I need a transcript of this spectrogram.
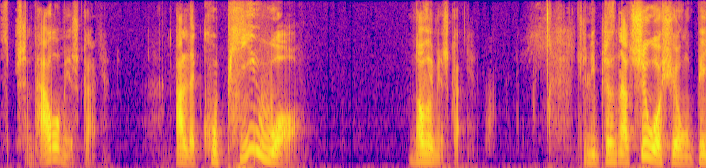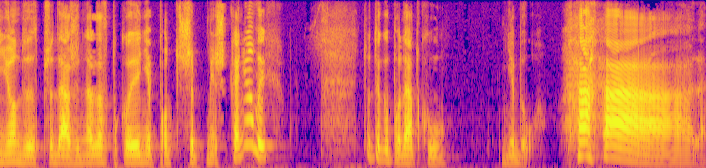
sprzedało mieszkanie, ale kupiło nowe mieszkanie, czyli przeznaczyło się pieniądze ze sprzedaży na zaspokojenie potrzeb mieszkaniowych, to tego podatku nie było. Haha, ha, ale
